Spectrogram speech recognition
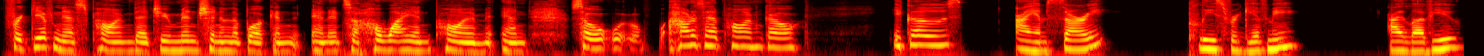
forgiveness poem that you mention in the book, and, and it's a Hawaiian poem. And so, how does that poem go? It goes, I am sorry. Please forgive me. I love you.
